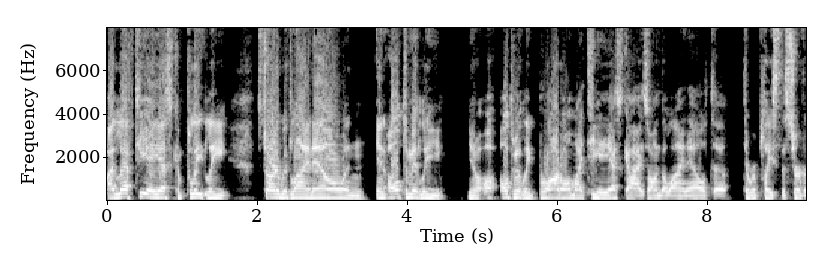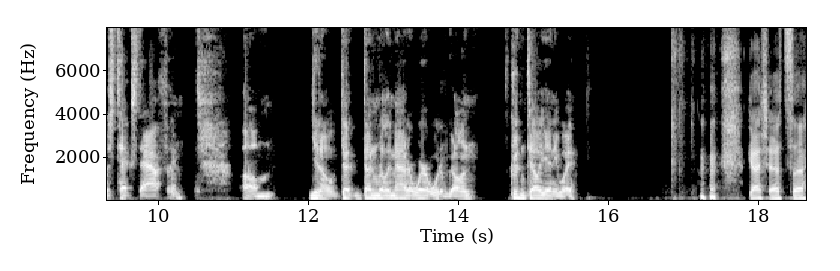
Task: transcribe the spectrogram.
I left TAS completely. Started with Lionel, and and ultimately, you know, ultimately brought all my TAS guys onto Lionel to to replace the service tech staff, and um, you know, d- doesn't really matter where it would have gone. Couldn't tell you anyway. Gosh, that's uh,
